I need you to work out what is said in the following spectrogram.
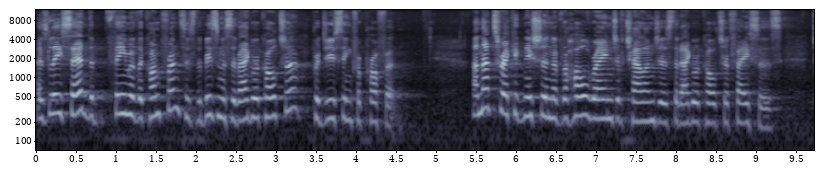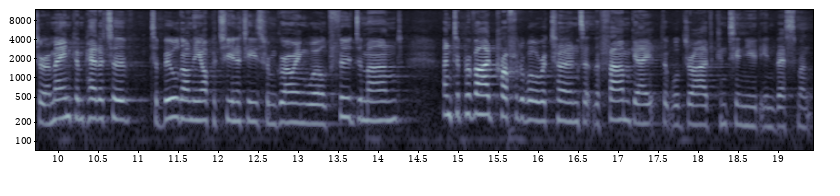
As Lee said, the theme of the conference is the business of agriculture, producing for profit. And that's recognition of the whole range of challenges that agriculture faces to remain competitive, to build on the opportunities from growing world food demand, and to provide profitable returns at the farm gate that will drive continued investment.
